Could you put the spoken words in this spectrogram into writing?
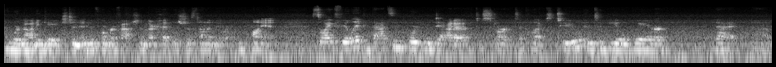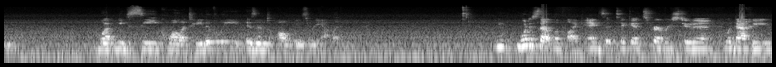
who were not engaged in any form or fashion. Their head was just on and they were compliant. So I feel like that's important data to start to collect too, and to be aware that um, what we see qualitatively isn't always reality. What does that look like? Exit tickets for every student? Would that be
